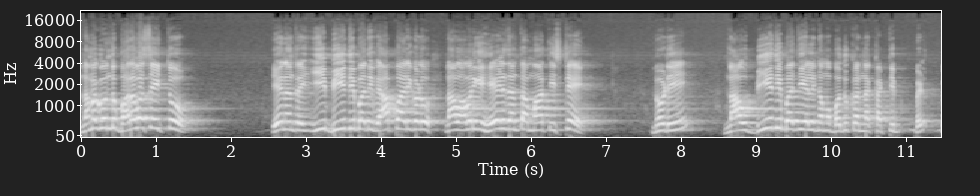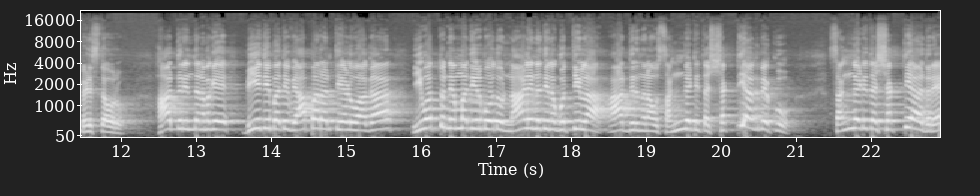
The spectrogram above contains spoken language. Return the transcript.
ನಮಗೊಂದು ಭರವಸೆ ಇತ್ತು. ಏನಂದ್ರೆ ಈ ಬೀದಿ ಬದಿ ವ್ಯಾಪಾರಿಗಳು ನಾವು ಅವರಿಗೆ ಹೇಳಿದಂಥ ಮಾತು ಇಷ್ಟೇ. ನೋಡಿ, ನಾವು ಬೀದಿ ಬದಿಯಲ್ಲಿ ನಮ್ಮ ಬದುಕನ್ನು ಕಟ್ಟಿ ಬೆಳ್ ಬೆಳೆಸಿದವರು ಆದ್ದರಿಂದ ನಮಗೆ ಬೀದಿ ಬದಿ ವ್ಯಾಪಾರ ಅಂತ ಹೇಳುವಾಗ ಇವತ್ತು ನೆಮ್ಮದಿ ಇರ್ಬೋದು ನಾಳಿನ ದಿನ ಗೊತ್ತಿಲ್ಲ. ಆದ್ದರಿಂದ ನಾವು ಸಂಘಟಿತ ಶಕ್ತಿ ಆಗಬೇಕು. ಸಂಘಟಿತ ಶಕ್ತಿ ಆದರೆ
